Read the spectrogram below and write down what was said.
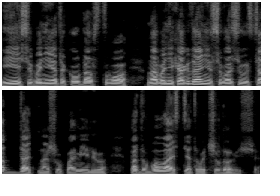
и если бы не это колдовство, она бы никогда не согласилась отдать нашу фамилию под власть этого чудовища.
